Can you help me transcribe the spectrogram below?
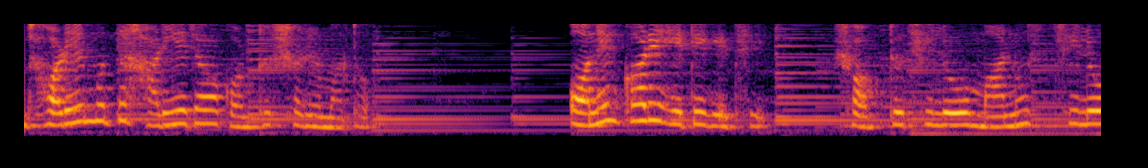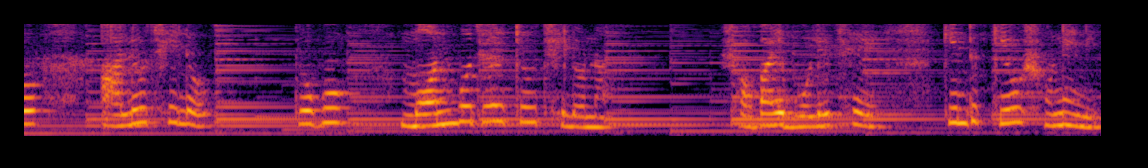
ঝড়ের মধ্যে হারিয়ে যাওয়া কণ্ঠস্বরের মতো। অনেক ঘরে হেঁটে গেছি। শব্দ ছিল, মানুষ ছিল, আলো ছিল, তবু মন বোঝার কেউ ছিল না। সবাই বলেছে, কিন্তু কেউ শোনেনি।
